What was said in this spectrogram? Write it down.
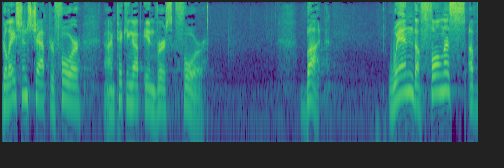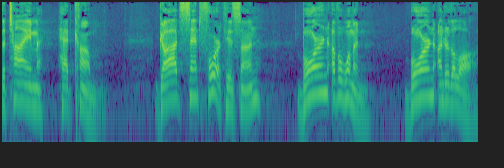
Galatians chapter 4, I'm picking up in verse 4. But when the fullness of the time had come, God sent forth his Son, born of a woman, born under the law,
